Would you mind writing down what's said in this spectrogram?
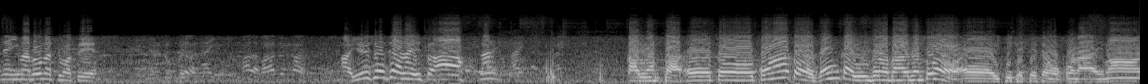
ね、今どうなってます？あ、優勝じゃないです。あ、な変わりました。えっ、ー、と、この後、前回優勝のバージョンとの、えー、1位決定戦を行いま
